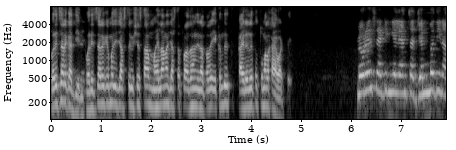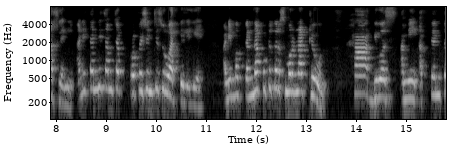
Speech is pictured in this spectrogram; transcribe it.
परिचारिका दिन. परिचारिकेमध्ये जास्त विशेषतः महिलांना जास्त प्राधान्य देण्यात आलं. एकंदरीत काय तर तुम्हाला काय वाटते फ्लोरेन्स नायटिंगेल यांचा जन्मदिन असल्याने आणि त्यांनीच आमच्या प्रोफेशनची सुरुवात केलेली आहे. आणि मग त्यांना कुठं तर स्मरणात ठेवून हा दिवस आम्ही अत्यंत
